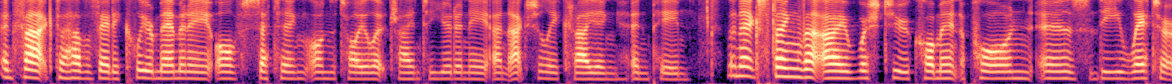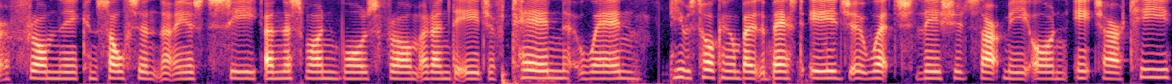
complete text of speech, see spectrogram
In fact, I have a very clear memory of sitting on the toilet trying to urinate and actually crying in pain. The next thing that I wish to comment upon is the letter from the consultant that I used to see, and this one was from around the age of 10 when he was talking about the best age at which they should start me on HRT.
